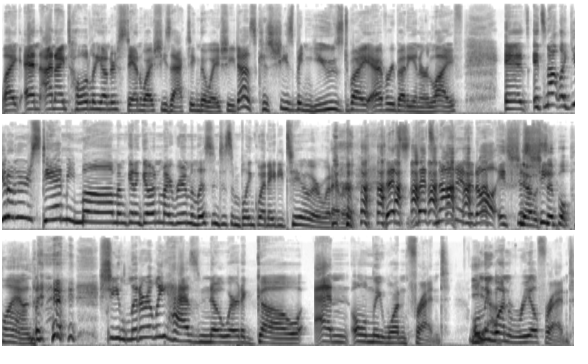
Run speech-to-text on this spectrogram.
Like and and I totally understand why she's acting the way she does cuz she's been used by everybody in her life. And it's not like you don't understand me, mom. I'm going to go into my room and listen to some Blink 182 or whatever. that's that's not it at all. It's just No, she simple plan. she literally has nowhere to go and only one friend. Only Yeah. one real friend.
